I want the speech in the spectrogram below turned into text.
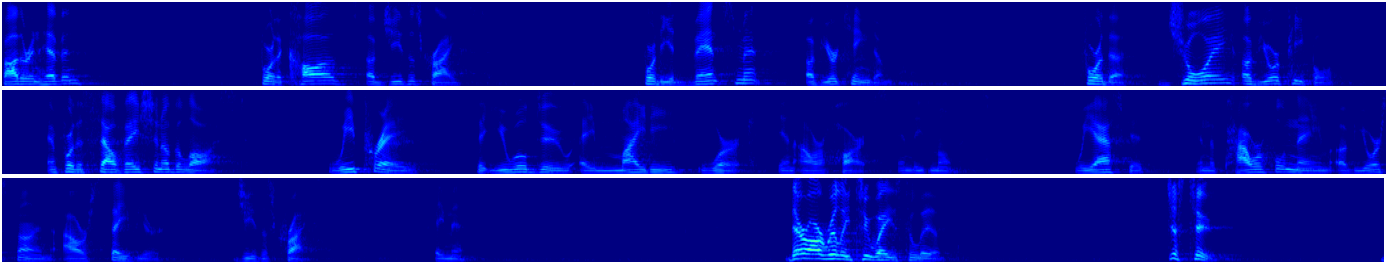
Father in heaven, for the cause of Jesus Christ, for the advancement of your kingdom, for the joy of your people, and for the salvation of the lost, we pray that you will do a mighty work in our hearts in these moments. We ask it in the powerful name of your Son, our Savior, Jesus Christ. Amen. There are really two ways to live. Just two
